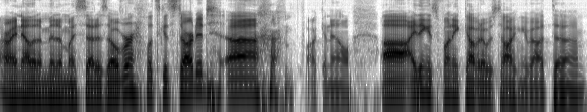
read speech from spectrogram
All right, now that a minute of my set is over, let's get started. Uh, fucking hell. Uh, I think it's funny, Kavita was talking about um,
